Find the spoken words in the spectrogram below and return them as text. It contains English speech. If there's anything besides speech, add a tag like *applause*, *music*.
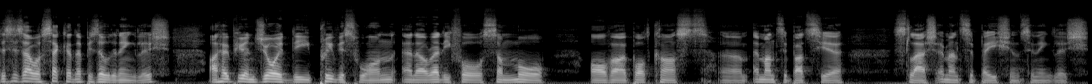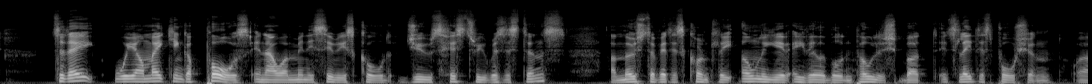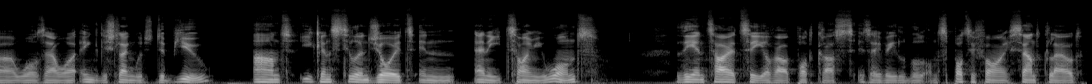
This is our second episode in English. I hope you enjoyed the previous one and are ready for some more of our podcast, um, Emancypacje slash Emancipations in English. Today, we are making a pause in our mini series called Jews History Resistance. Uh, most of it is currently only available in Polish, but its latest portion uh, was our English language debut, and you can still enjoy it in any time you want. The entirety of our podcast is available on Spotify, SoundCloud,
